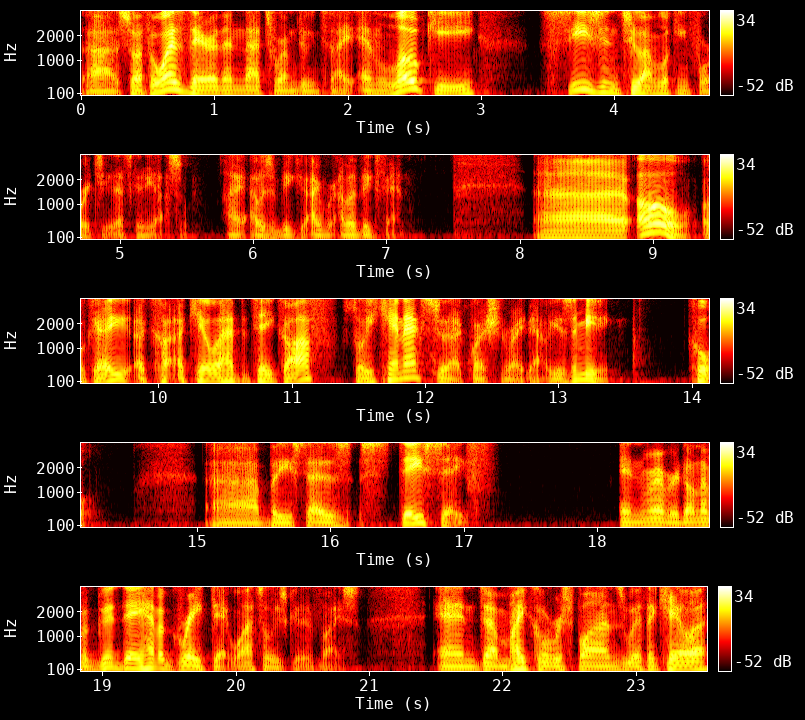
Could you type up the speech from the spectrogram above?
Uh, so if it was there, then that's what I'm doing tonight. And Loki season two, I'm looking forward to. That's to be awesome. I, I was a big, I, I'm a big fan. Uh, oh, okay. Ak- Akela had to take off, so he can't answer that question right now. He has a meeting. Cool. Uh, but he says, stay safe. And remember, don't have a good day, have a great day. Well, that's always good advice. And uh, Michael responds with, Akela,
